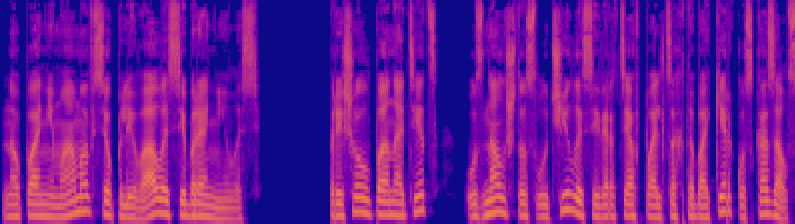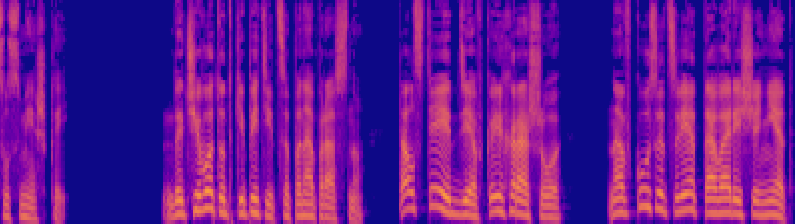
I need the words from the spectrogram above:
но пани-мама все плевалась и бронилась. Пришел пан-отец, узнал, что случилось, и, вертя в пальцах табакерку, сказал с усмешкой. «Да чего тут кипятиться понапрасну? Толстеет девка, и хорошо. На вкус и цвет товарища нет.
